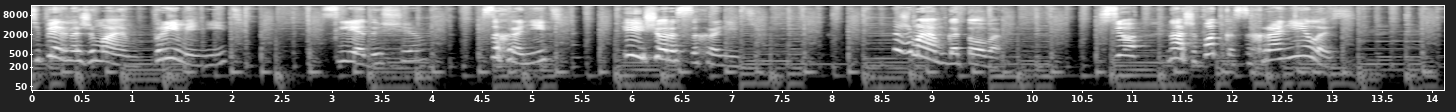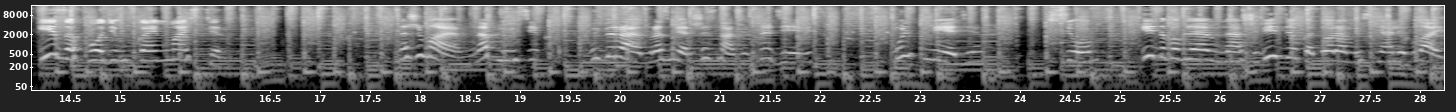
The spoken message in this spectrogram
Теперь нажимаем «Применить», «Следующее», «Сохранить» и еще раз «Сохранить». Нажимаем «Готово». Все, наша фотка сохранилась. И заходим в KineMaster. Нажимаем на плюсик, выбираем размер 16 на 9, добавляем наше видео, которое мы сняли в лайк.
